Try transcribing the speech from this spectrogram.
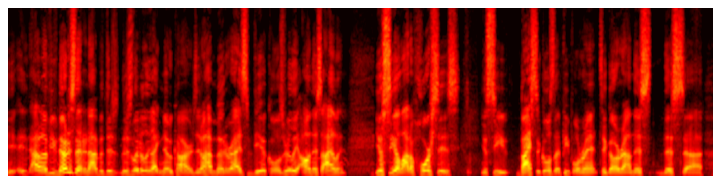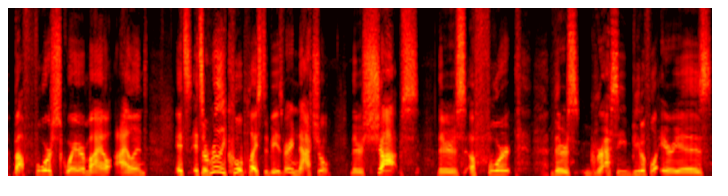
I don't know if you've noticed that or not, but there's, there's literally like no cars. They don't have motorized vehicles really on this island. You'll see a lot of horses. You'll see bicycles that people rent to go around this, this uh, about four square mile island. It's, it's a really cool place to be. It's very natural. There's shops, there's a fort, there's grassy, beautiful areas,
